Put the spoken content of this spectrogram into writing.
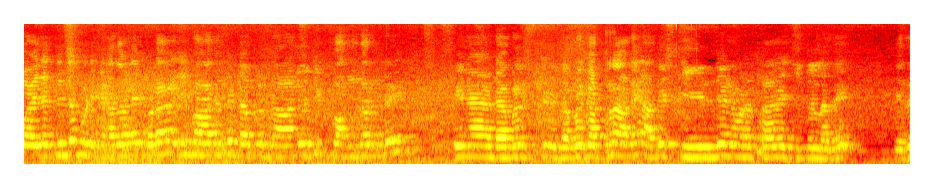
പൈലറ്റിന്റെ പൊടിക്കണതാണ്. ഇവിടെ ഈ ഭാഗത്ത് ഡബിൾ നാനൂറ്റി പന്ത്രണ്ട് പിന്നെ ഡബിൾ ഡബിൾ കട്ടറാണ് അത് സ്റ്റീലിന്റെ ആണ് ഇവിടെ ട്രേ വെച്ചിട്ടുള്ളത്. ഇത്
